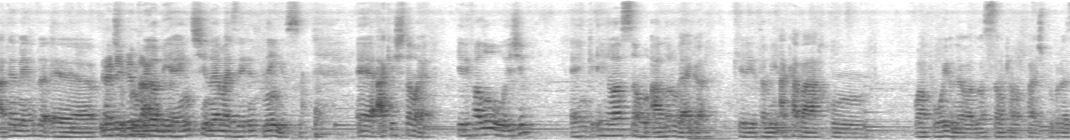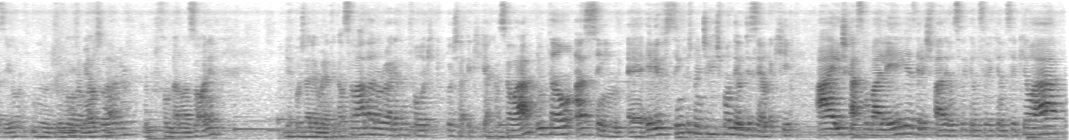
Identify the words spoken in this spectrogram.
Até merda é útil pro limitado. meio ambiente, né? Mas ele nem isso. É, a questão é, ele falou hoje, é, em, em relação à Noruega, querer também acabar com o apoio, né, a doação que ela faz pro Brasil no desenvolvimento no profundo da Amazônia. Depois da Alemanha ter cancelado, a Noruega também falou que, que quer cancelar. Então, assim, é, ele simplesmente respondeu dizendo que ah, eles caçam baleias, eles fazem não sei o que, não sei o que, não sei o que lá,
